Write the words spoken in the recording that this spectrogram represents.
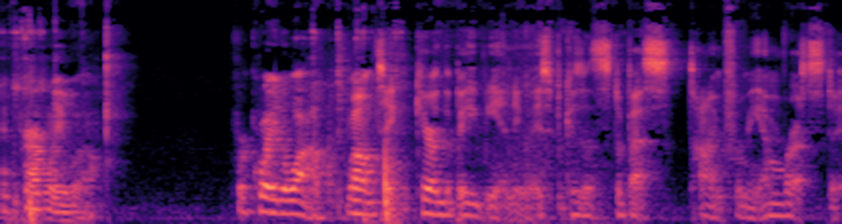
It probably will for quite a while Well, I'm taking care of the baby anyways because it's the best time for me. I'm rested.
